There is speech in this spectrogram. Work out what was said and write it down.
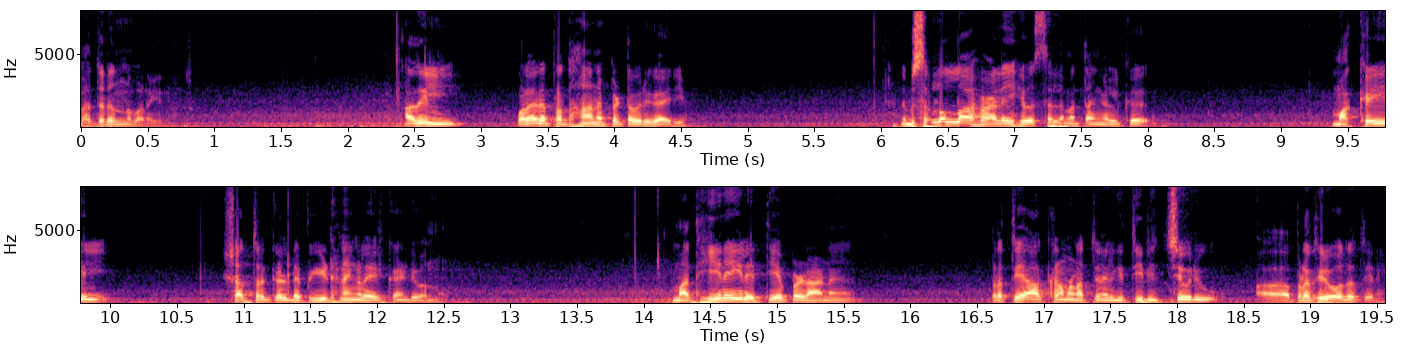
ബദർ എന്ന് പറയുന്നത്. അതിൽ വളരെ പ്രധാനപ്പെട്ട ഒരു കാര്യം. നബി സല്ലല്ലാഹു അലൈഹി വസല്ലമ തങ്ങൾക്ക് മക്കയിൽ ശത്രുക്കളുടെ പീഡനങ്ങൾ ഏൽക്കേണ്ടി വന്നു. മദീനയിലെത്തിയപ്പോഴാണ് പ്രത്യാക്രമണത്തിന് അല്ലെങ്കിൽ തിരിച്ചൊരു പ്രതിരോധത്തിന്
